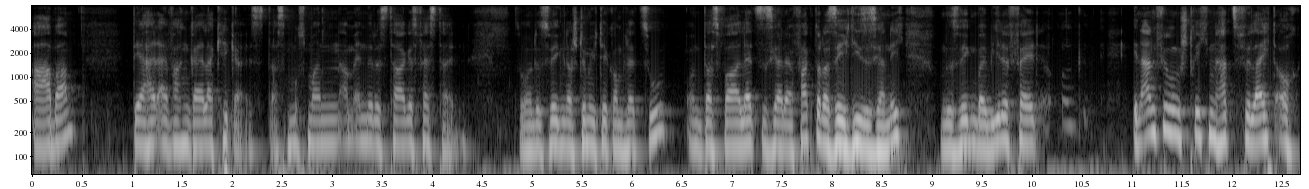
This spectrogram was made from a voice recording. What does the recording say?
aber der halt einfach ein geiler Kicker ist. Das muss man am Ende des Tages festhalten. So, und deswegen, da stimme ich dir komplett zu. Und das war letztes Jahr der Faktor, das sehe ich dieses Jahr nicht. Und deswegen bei Bielefeld, in Anführungsstrichen, hat es vielleicht auch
